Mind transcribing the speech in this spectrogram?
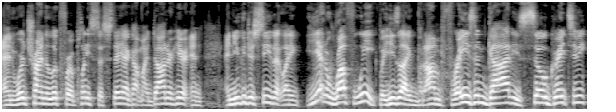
and we're trying to look for a place to stay. I got my daughter here, and and you could just see that like he had a rough week, but he's like, but I'm praising God. He's so great to me.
